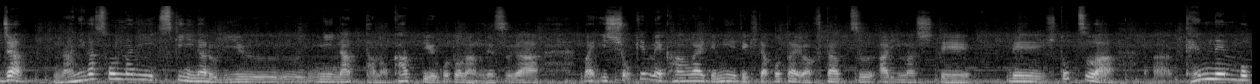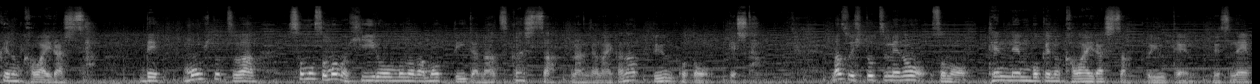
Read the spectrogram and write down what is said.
じゃあ何がそんなに好きになる理由になったのかっていうことなんですが、まあ、一生懸命考えて見えてきた答えは2つありましてで1つは天然ボケの可愛らしさでもう1つはそもそものヒーローものが持っていた懐かしさなんじゃないかなということでした。まず1つ目のその天然ボケの可愛らしさという点ですね。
